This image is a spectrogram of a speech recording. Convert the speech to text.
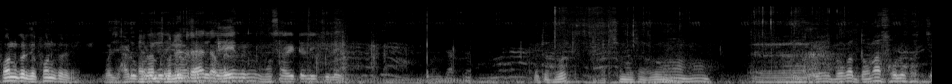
ফোন করে দে ফোন করে দে। ওই ঝাড়ু ট্রাক মশারিটা নিয়ে চলে এটা হলো? আটশো মশা এই বগা দমা সোলো খাচ্ছে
